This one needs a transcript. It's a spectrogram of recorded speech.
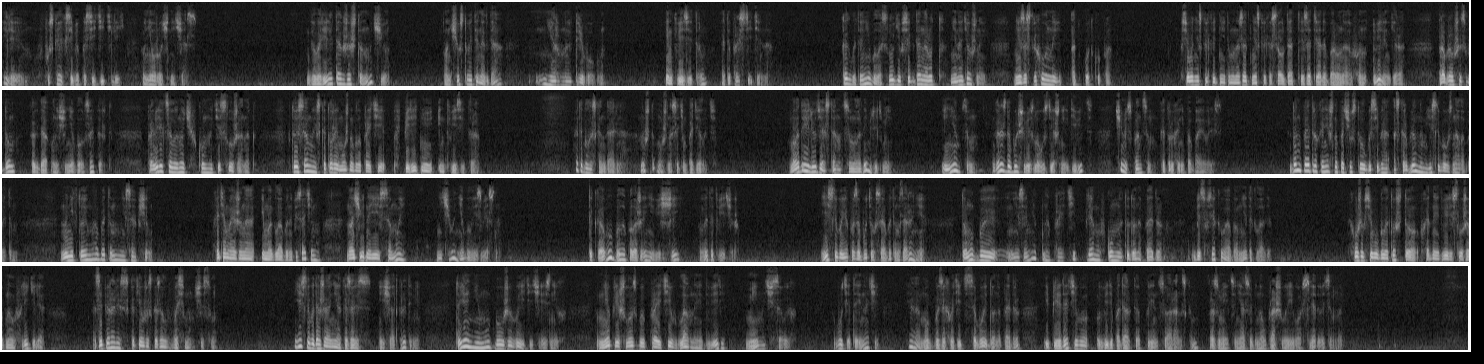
или впуская к себе посетителей в неурочный час. Говорили также, что ночью он чувствует иногда нервную тревогу. Инквизитору это простительно. Как бы то ни было, слуги всегда народ ненадежный, не застрахованный от подкупа. Всего несколько дней тому назад несколько солдат из отряда барона фон Виллингера, пробравшись в дом, когда он еще не был заперт, провели целую ночь в комнате служанок, той самой, из которой можно было пройти в переднюю инквизитора. Это было скандально. Ну что можно с этим поделать? Молодые люди останутся молодыми людьми, и немцам гораздо больше везло у здешних девиц, чем испанцам, которых они побаивались. Дон Педро, конечно, почувствовал бы себя оскорбленным, если бы узнал об этом. Но никто ему об этом не сообщил. Хотя моя жена и могла бы написать ему, но, очевидно, ей самой ничего не было известно. Таково было положение вещей в этот вечер. Если бы я позаботился об этом заранее, то мог бы незаметно пройти прямо в комнату Дона Педро, без всякого обо мне доклада. Хуже всего было то, что входные двери служебного флигеля запирались, как я уже сказал, в восьмом часу. Если бы даже они оказались еще открытыми, то я не мог бы уже выйти через них. Мне пришлось бы пройти в главные двери мимо часовых. Будь это иначе, я мог бы захватить с собой Дона Педро и передать его в виде подарка принцу Аранскому, разумеется, не особенно упрашивая его следовать за мной.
